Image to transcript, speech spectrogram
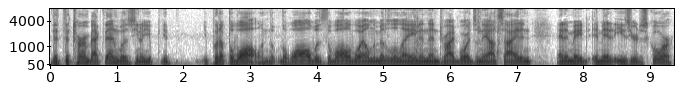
the, the term back then was you know you, you you put up the wall, and the, the wall was the wall of oil in the middle of the lane, and then dry boards on the outside, and and it made it made it easier to score.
